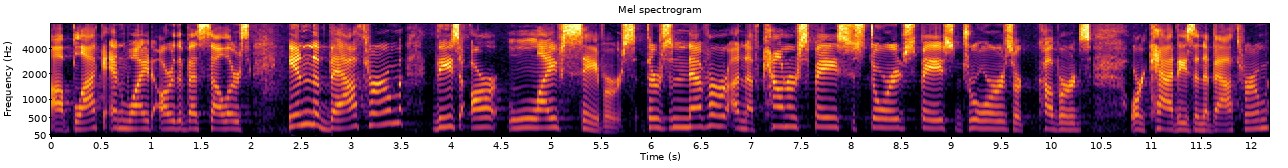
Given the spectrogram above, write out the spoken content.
uh, black and white are the best sellers. In the bathroom, these are lifesavers. There's never enough counter space, storage space, drawers or cupboards or caddies in the bathroom.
